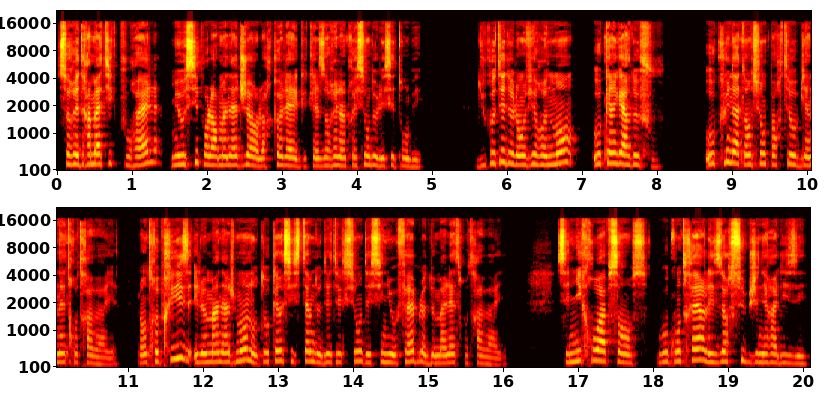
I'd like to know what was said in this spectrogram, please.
serait dramatique pour elles, mais aussi pour leurs managers, leurs collègues, qu'elles auraient l'impression de laisser tomber. Du côté de l'environnement, aucun garde-fou, aucune attention portée au bien-être au travail. L'entreprise et le management n'ont aucun système de détection des signaux faibles de mal-être au travail. Ces micro-absences, ou au contraire les heures sub généralisées,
